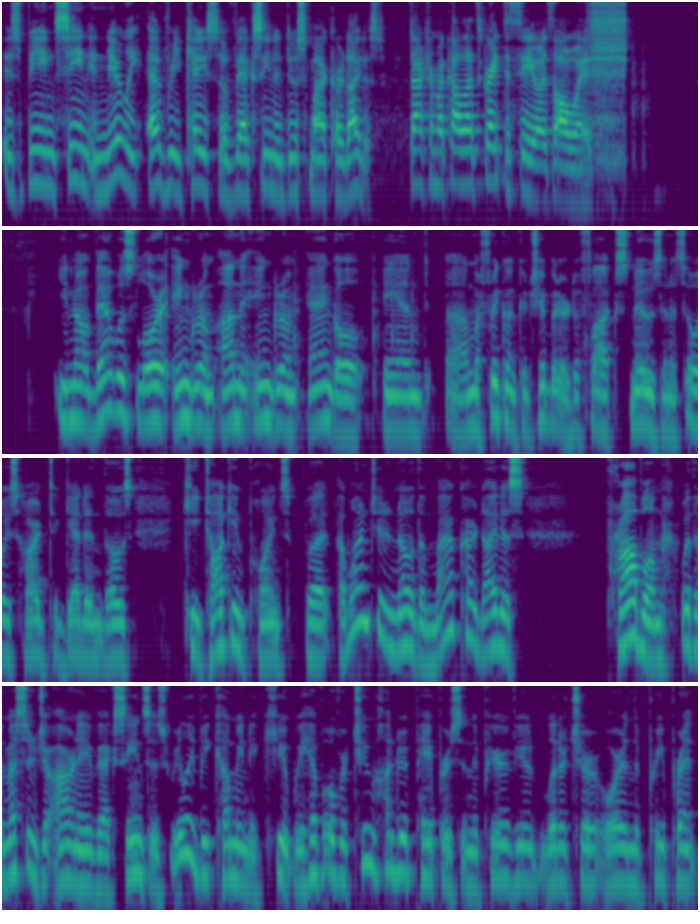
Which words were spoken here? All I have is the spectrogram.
is being seen in nearly every case of vaccine induced myocarditis. Dr. McCullough, it's great to see you as always. You know, that was Laura Ingraham on the Ingraham Angle, and uh, I'm a frequent contributor to Fox News, and it's always hard to get in those key talking points. But I wanted you to know the myocarditis problem with the messenger RNA vaccines is really becoming acute. We have over 200 papers in the peer reviewed literature or in the preprint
